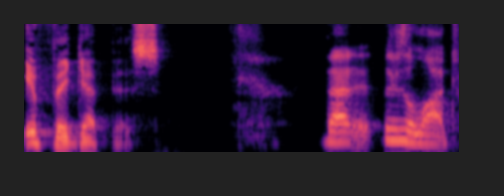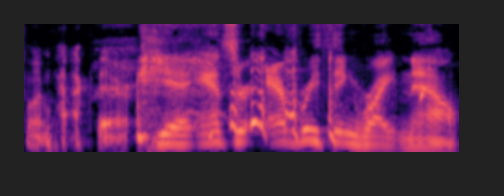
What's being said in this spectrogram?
if they get this. That there's a lot to unpack there Yeah, answer everything right now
